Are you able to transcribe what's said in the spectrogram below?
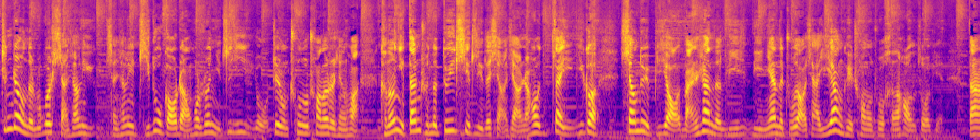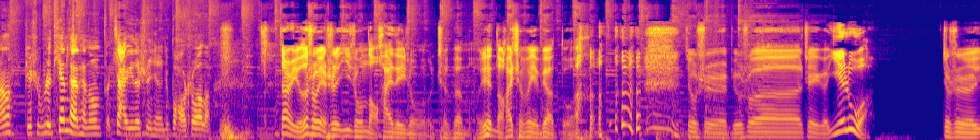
真正的，如果想象力想象力极度高涨，或者说你自己有这种充足创造者性的话，可能你单纯的堆砌自己的想象，然后在一个相对比较完善的理理念的主导下，一样可以创作出很好的作品。当然了，这是不是天才才能驾驭的事情就不好说了。但是有的时候也是一种脑嗨的一种成分嘛，我觉得脑嗨成分也比较多。就是比如说这个耶路啊，就是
